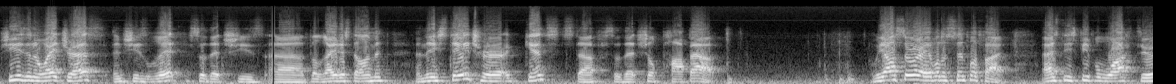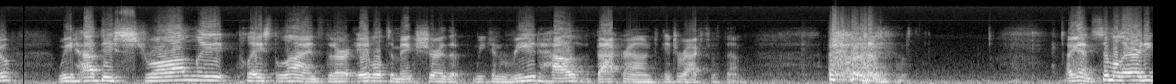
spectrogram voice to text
She's in a white dress and she's lit so that she's uh, the lightest element, and they stage her against stuff so that she'll pop out. We also are able to simplify. As these people walk through, we have these strongly placed lines that are able to make sure that we can read how the background interacts with them. Again, similarity,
